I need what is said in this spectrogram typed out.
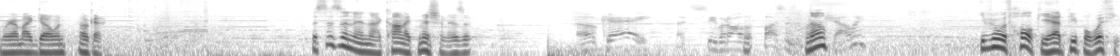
Where am I going? Okay. This isn't an iconic mission, is it? Okay, let's see what all the fuss is about, No. shall we? Even with Hulk, you had people with you.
